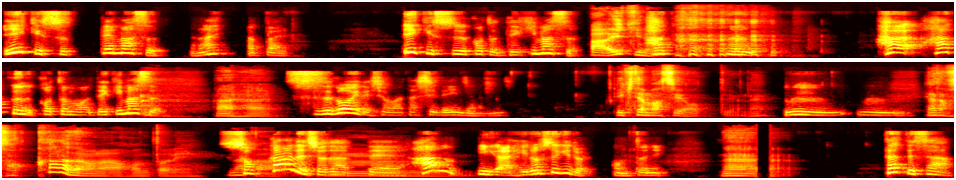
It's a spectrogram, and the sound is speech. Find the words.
息吸ってます。じゃない？やっぱり。息吸うことできます。あ、息ね。はうん は、吐くこともできます。はいはい。すごいでしょ、私でいいんじゃない生きてますよっていうね。うん、うん。いや、でもそっからだよな、本当に。そっからでしょ、だってうん。範囲が広すぎる。本当に。ねだってさ、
